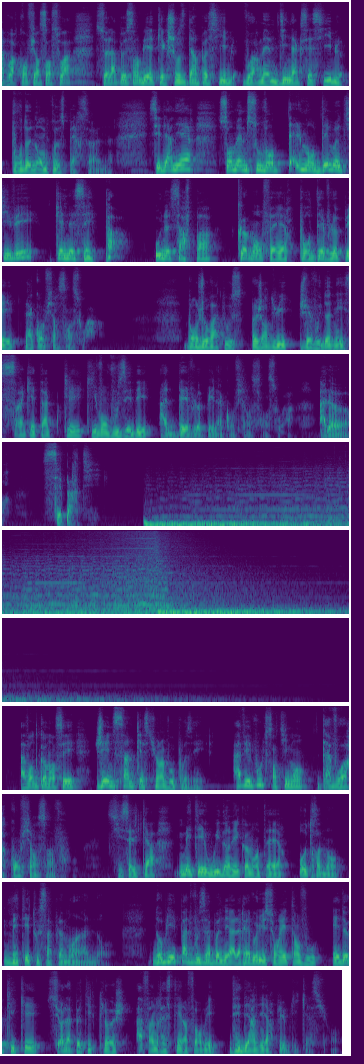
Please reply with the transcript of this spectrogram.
Avoir confiance en soi, cela peut sembler être quelque chose d'impossible, voire même d'inaccessible pour de nombreuses personnes. Ces dernières sont même souvent tellement démotivées qu'elles n'essayent pas ou ne savent pas comment faire pour développer la confiance en soi. Bonjour à tous, aujourd'hui je vais vous donner 5 étapes clés qui vont vous aider à développer la confiance en soi. Alors, c'est parti Avant de commencer, j'ai une simple question à vous poser. Avez-vous le sentiment d'avoir confiance en vous? Si c'est le cas, mettez oui dans les commentaires, autrement, mettez tout simplement un non. N'oubliez pas de vous abonner à La Révolution est en vous et de cliquer sur la petite cloche afin de rester informé des dernières publications.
